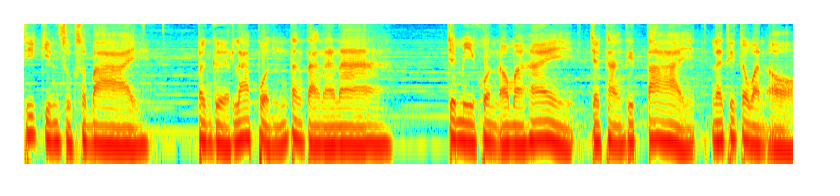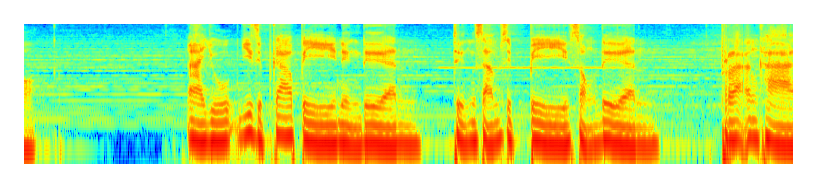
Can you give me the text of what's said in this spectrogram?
ที่กินสุขสบาย บังเกิดลาผลต่างๆ นานา จะมีคนเอามาให้จากทางทิศใต้และทิศตะวันออก อายุ 29 ปี 1 เดือน ถึง 30 ปี 2 เดือน พระอังคาร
